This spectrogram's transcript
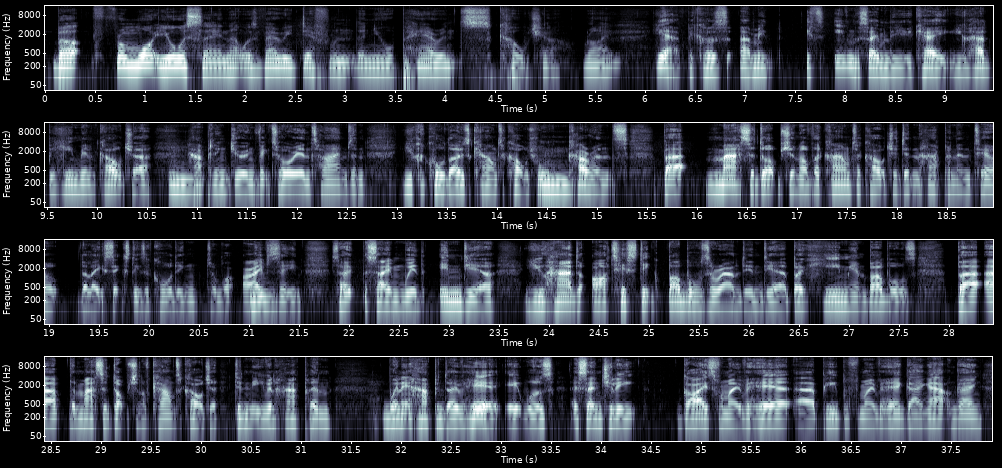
But from what you're saying, that was very different than your parents' culture, right? Yeah, because I mean, it's even the same in the UK. You had bohemian culture mm. happening during Victorian times, and you could call those countercultural mm. currents. But mass adoption of the counterculture didn't happen until the late 60s, according to what I've seen. So, the same with India. You had artistic bubbles around India, bohemian bubbles, but uh, the mass adoption of counterculture didn't even happen when it happened over here. It was essentially guys from over here, uh, people from over here going out and going,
